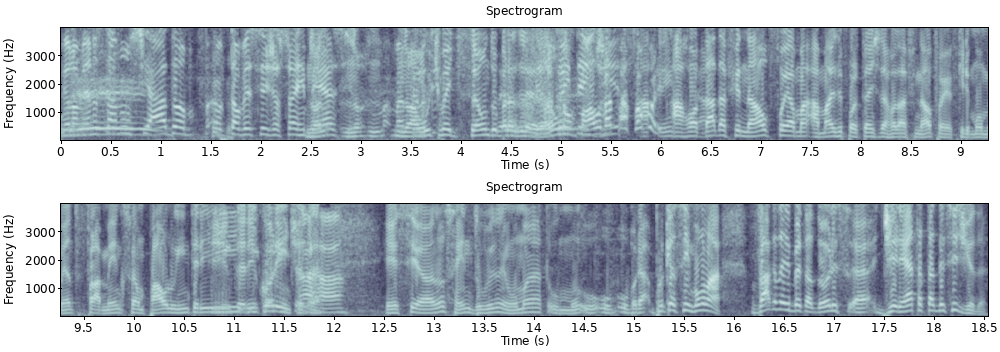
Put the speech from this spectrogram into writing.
Pelo menos tá anunciado, talvez seja só RBS. No- no- mas na última edição do Brasileirão, que São Paulo vai passar o a, Corinthians. a rodada final foi a, a mais importante da rodada final, foi aquele momento Flamengo, São Paulo, Inter e, Inter e e Corinthians, né? Esse ano, sem dúvida nenhuma, o, o, o, o Bra- porque assim, vamos lá, vaga da Libertadores eh, direta tá decidida.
